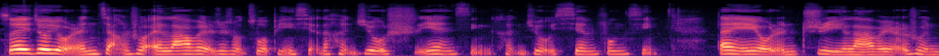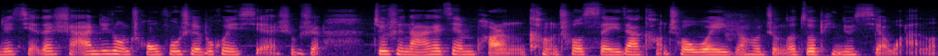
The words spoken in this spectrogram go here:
所以就有人讲说，哎，拉威尔这首作品写的很具有实验性，很具有先锋性。但也有人质疑拉威尔说：“你这写的啥？这种重复谁不会写？是不是？就是拿个键盘，Ctrl C 加 Ctrl V，然后整个作品就写完了。”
